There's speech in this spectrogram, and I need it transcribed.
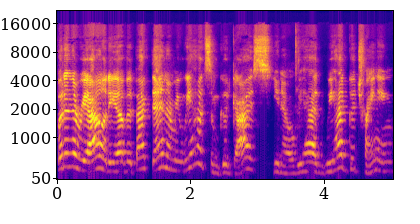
But in the reality of it, back then, I mean, we had some good guys. You know, we had we had good training.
